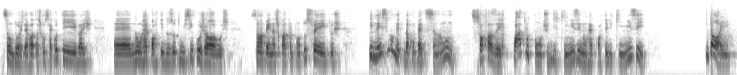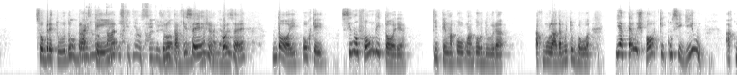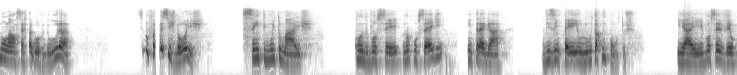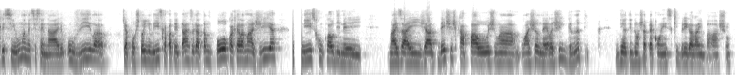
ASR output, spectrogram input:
São duas derrotas consecutivas. É, num recorte dos últimos cinco jogos, são apenas quatro pontos feitos. E nesse momento da competição, só fazer quatro pontos de 15 num recorte de 15 dói. Sobretudo para quem. que tenham sido jogos, lutar que né? seja. Pois é. Dói. Porque se não for um Vitória que tem uma, uma gordura acumulada muito boa, e até o esporte que conseguiu acumular uma certa gordura, se não for esses dois, sente muito mais quando você não consegue entregar desempenho, luta com pontos. E aí você vê o Criciúma nesse cenário, o Vila, que apostou em Lisca para tentar resgatar um pouco aquela magia no início com Claudinei, mas aí já deixa escapar hoje uma, uma janela gigante diante de um Chapecoense que briga lá embaixo.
